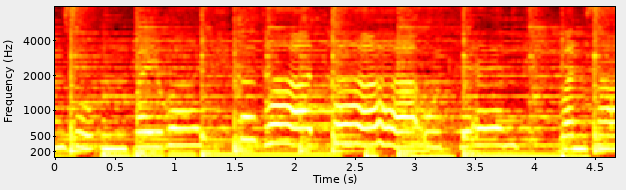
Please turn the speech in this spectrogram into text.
วันศุกร์ไปไหว้พระธาตุท่าอุเทนวันเสาร์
